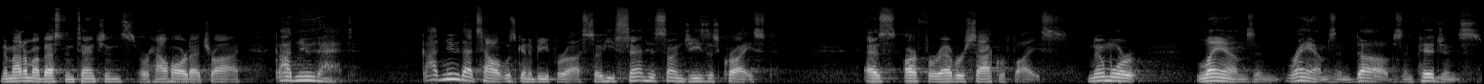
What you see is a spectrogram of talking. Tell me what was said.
no matter my best intentions or how hard I try. God knew that. God knew that's how it was going to be for us. So he sent his son, Jesus Christ, as our forever sacrifice. No more lambs and rams and doves and pigeons.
